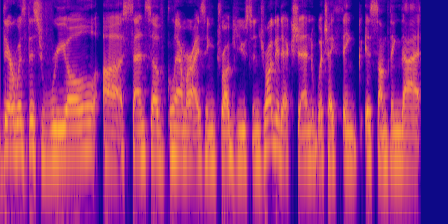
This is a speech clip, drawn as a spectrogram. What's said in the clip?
there was this real uh, sense of glamorizing drug use and drug addiction, which I think is something that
